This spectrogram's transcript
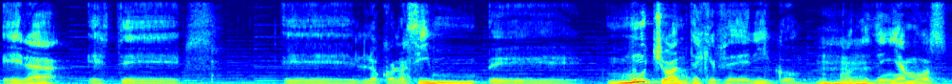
era, este, eh, lo conocí eh, mucho antes que Federico, cuando teníamos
